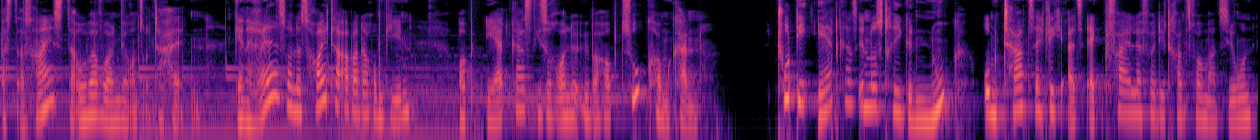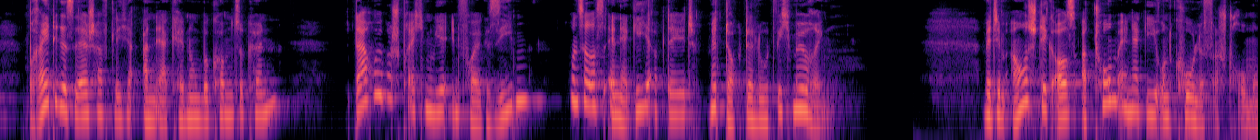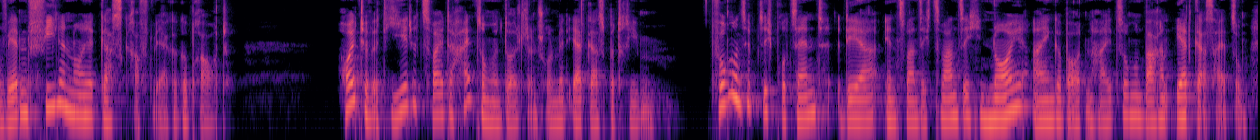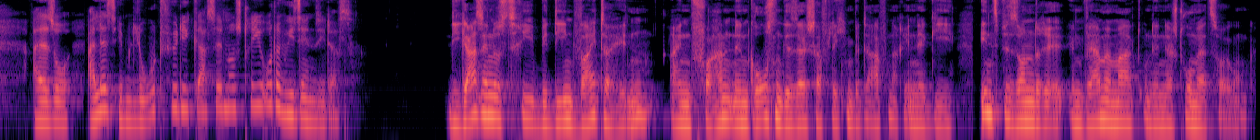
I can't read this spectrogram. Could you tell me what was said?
Was das heißt, darüber wollen wir uns unterhalten. Generell soll es heute aber darum gehen, ob Erdgas diese Rolle überhaupt zukommen kann. Tut die Erdgasindustrie genug, um tatsächlich als Eckpfeiler für die Transformation breite gesellschaftliche Anerkennung bekommen zu können? Darüber sprechen wir in Folge 7 unseres Energieupdate mit Dr. Ludwig Möhring. Mit dem Ausstieg aus Atomenergie und Kohleverstromung werden viele neue Gaskraftwerke gebraucht. Heute wird jede zweite Heizung in Deutschland schon mit Erdgas betrieben. 75 Prozent der in 2020 neu eingebauten Heizungen waren Erdgasheizungen. Also alles im Lot für die Gasindustrie oder wie sehen Sie das? Die Gasindustrie bedient weiterhin einen vorhandenen großen gesellschaftlichen Bedarf nach Energie, insbesondere im Wärmemarkt und in der Stromerzeugung.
